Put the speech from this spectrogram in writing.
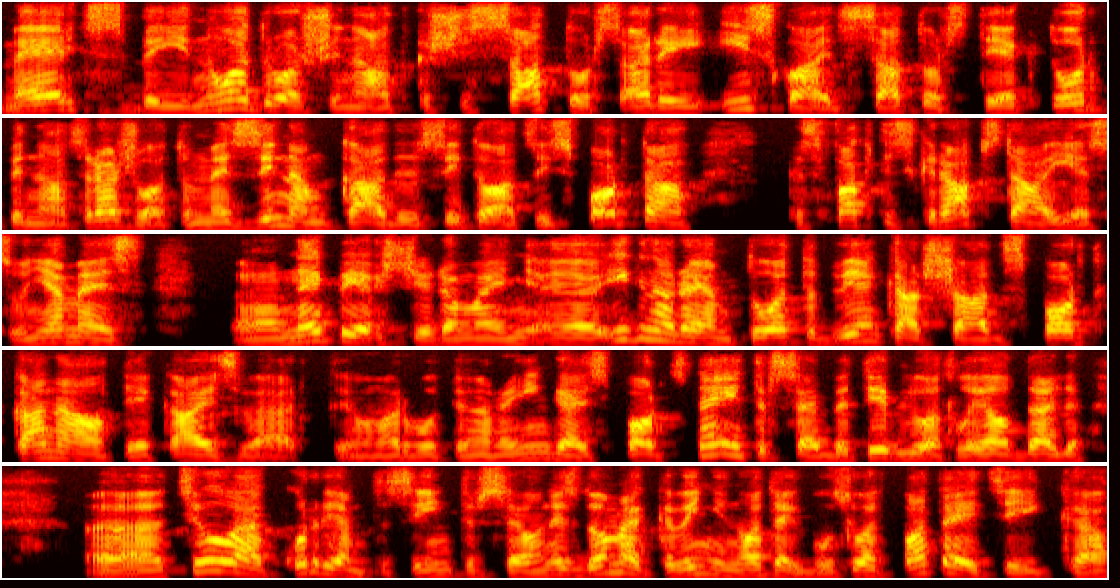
mērķis bija nodrošināt, ka šis saturs, arī izklaides saturs, tiek turpināts ražot. Un mēs zinām, kāda ir situācija sportā, kas faktiski ir apstājies. Un, ja mēs nepiešķiram vai ignorējam to, tad vienkārši šādi sporta kanāli tiek aizvērti. Un varbūt, piemēram, Ingai sports neinteresē, bet ir ļoti liela daļa cilvēku, kuriem tas interesē. Un es domāju, ka viņi noteikti būs ļoti pateicīgi, ka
